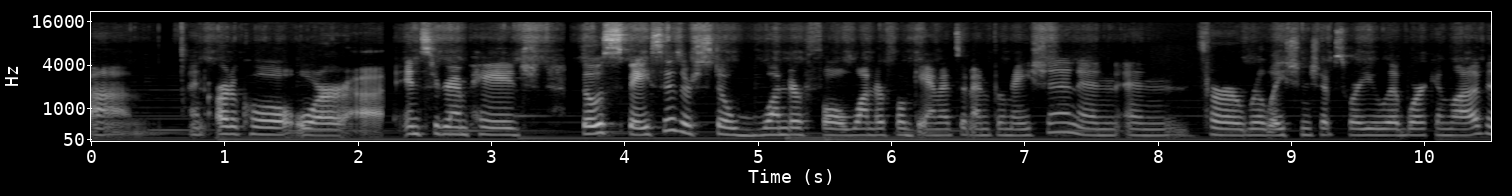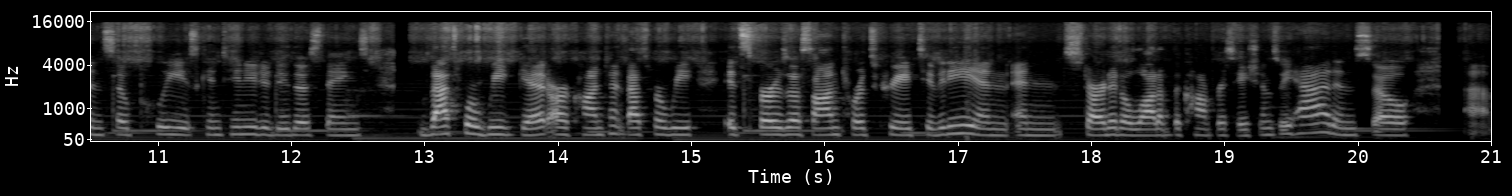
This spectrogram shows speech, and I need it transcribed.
um, an article or uh, Instagram page, those spaces are still wonderful, wonderful gamuts of information and, and for relationships where you live, work, and love. And so please continue to do those things. That's where we get our content. That's where we it spurs us on towards creativity and and started a lot of the conversations we had. And so um,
